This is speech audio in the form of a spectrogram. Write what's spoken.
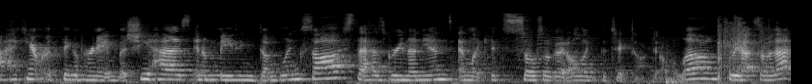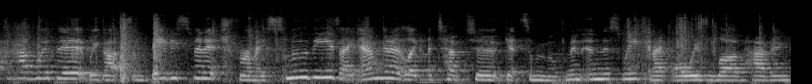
I can't think of her name, but she has an amazing dumpling sauce that has green onions and like it's so, so good. I'll link the TikTok down below. So we got some of that to have with it. We got some baby spinach for my smoothies. I am gonna like attempt to get some movement in this week and I always love having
